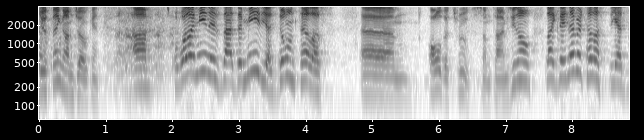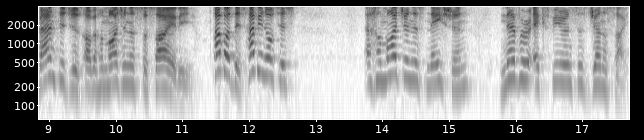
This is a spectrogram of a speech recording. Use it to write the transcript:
You think I'm joking? Um, what I mean is that the media don't tell us um, all the truth sometimes. You know, like they never tell us the advantages of a homogenous society. How about this? Have you noticed a homogenous nation never experiences genocide?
